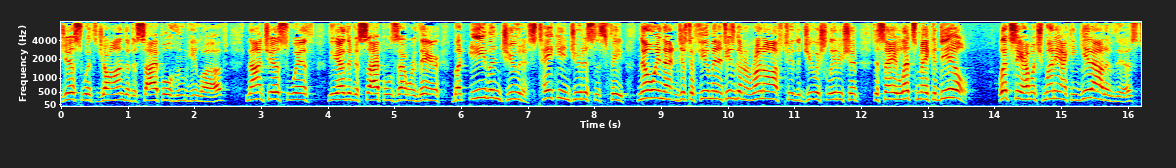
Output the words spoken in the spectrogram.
just with John, the disciple whom he loved, not just with the other disciples that were there, but even Judas, taking Judas's feet, knowing that in just a few minutes he's going to run off to the Jewish leadership to say, let's make a deal. Let's see how much money I can get out of this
